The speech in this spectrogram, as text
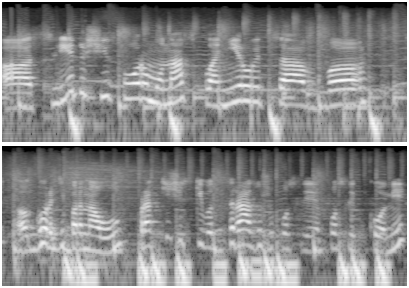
А, следующий форум у нас планируется в Э, городе Барнаул, практически вот сразу же после, после Коми,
